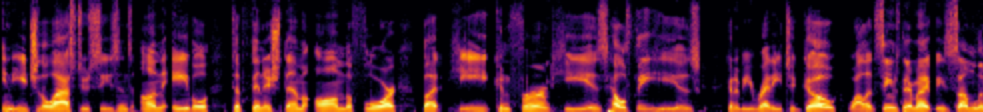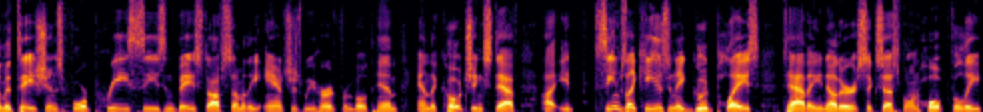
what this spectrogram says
in each of the last two seasons, unable to finish them on the floor, but he confirmed he is healthy. He is going to be ready to go. While it seems there might be some limitations for preseason based off some of the answers we heard from both him and the coaching staff, uh, it seems like he is in a good place to have another successful and hopefully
